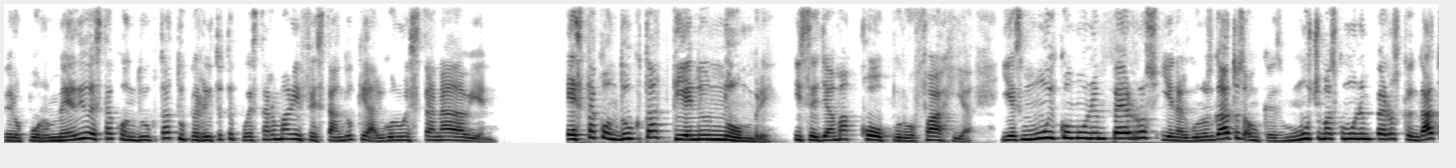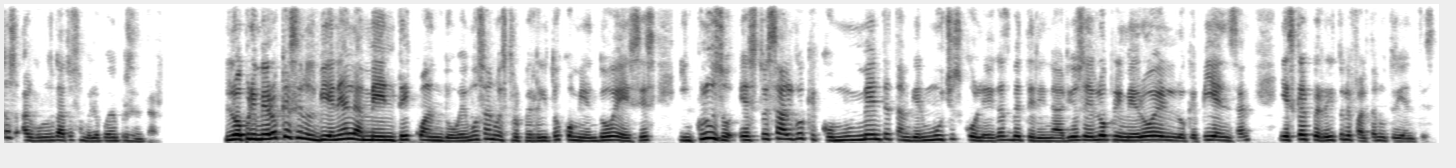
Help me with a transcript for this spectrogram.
pero por medio de esta conducta tu perrito te puede estar manifestando que algo no está nada bien. Esta conducta tiene un nombre y se llama coprofagia y es muy común en perros y en algunos gatos, aunque es mucho más común en perros que en gatos, algunos gatos también lo pueden presentar. Lo primero que se nos viene a la mente cuando vemos a nuestro perrito comiendo heces, incluso esto es algo que comúnmente también muchos colegas veterinarios es lo primero en lo que piensan, y es que al perrito le faltan nutrientes.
